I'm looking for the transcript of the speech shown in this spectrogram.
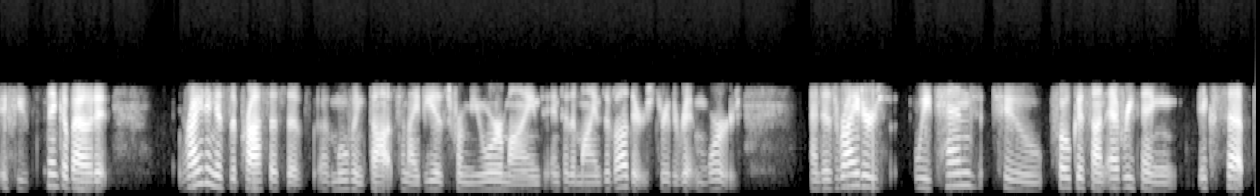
If you think about it, writing is the process of, of moving thoughts and ideas from your mind into the minds of others through the written word. And as writers, we tend to focus on everything except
